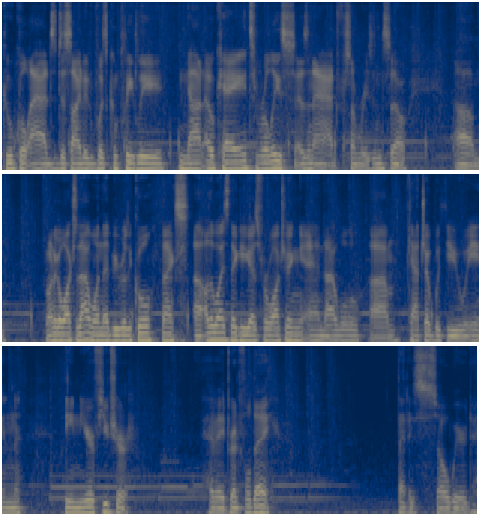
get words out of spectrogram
Google Ads decided was completely not okay to release as an ad for some reason, so um, you want to go watch that one, that'd be really cool. Thanks. Uh, otherwise, thank you guys for watching, and I will um, catch up with you in the near future. Have a dreadful day. That is so weird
